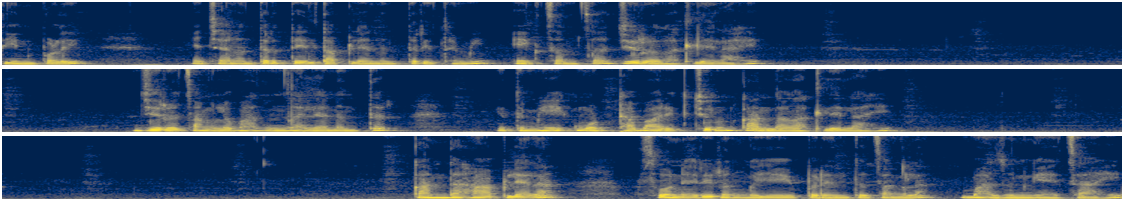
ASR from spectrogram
तीन पळी. याच्यानंतर तेल तापल्यानंतर इथं मी एक चमचा जिरं घातलेलं आहे. जिरं चांगलं भाजून झाल्यानंतर इथं मी एक मोठा बारीक चिरून कांदा घातलेला आहे. कांदा हा आपल्याला सोनेरी रंग येईपर्यंत चांगला भाजून घ्यायचा आहे.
